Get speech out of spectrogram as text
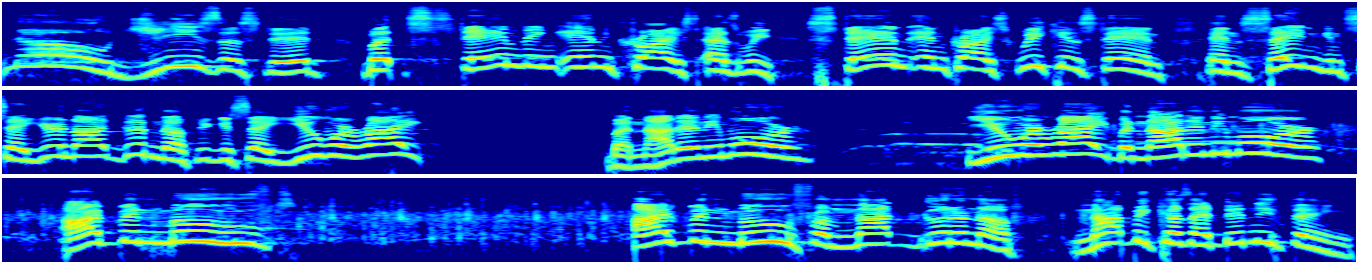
No, Jesus did. But standing in Christ, as we stand in Christ, we can stand, and Satan can say, You're not good enough. You can say, You were right, but not anymore. You were right, but not anymore. I've been moved I've been moved from not good enough, not because I did anything.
